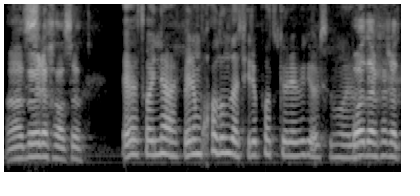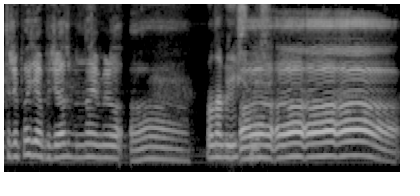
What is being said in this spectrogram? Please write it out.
Ha böyle kalsın. Evet oyna. Benim kolumda tripod görevi görsün o Bu arada arkadaşlar tripod yapacağız. Bundan emin ol. Aa. Aa Olabilirsiniz. aa aa aa. aa.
